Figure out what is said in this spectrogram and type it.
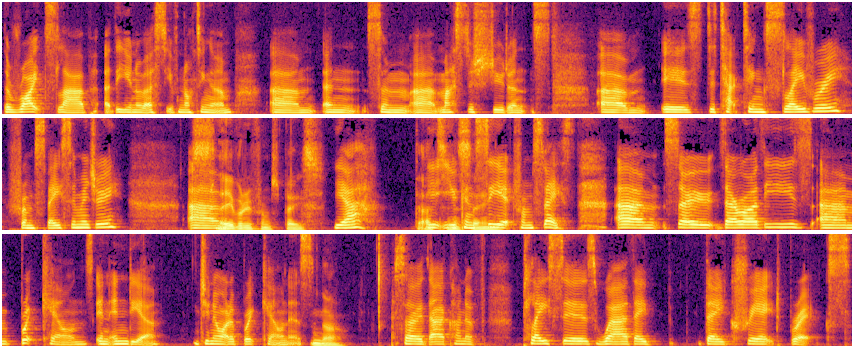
the Rights Lab at the University of Nottingham um, and some uh, master's students um, is detecting slavery from space imagery. Slavery from space. Yeah. That's you, you can see it from space. Um, so there are these um, brick kilns in India. Do you know what a brick kiln is? No. So they're kind of places where they they create bricks.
